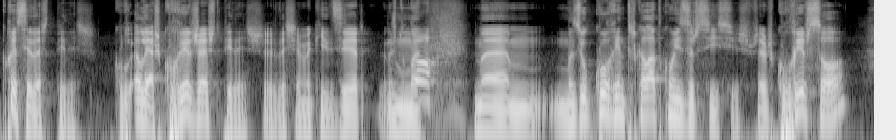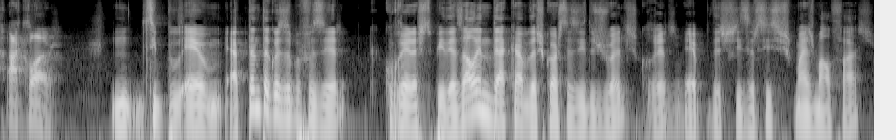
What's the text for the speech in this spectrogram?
Correr cedo é estupidez. Cor- Aliás, correr já é estupidez. Deixa-me aqui dizer. mas Uma- uma- mas eu corro intercalado com exercícios. Percebes? Correr só, Ah, claro. tipo, é, há tanta coisa para fazer que correr é estupidez. Além de dar cabo das costas e dos joelhos, correr Uhum. é dos exercícios que mais mal faz.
